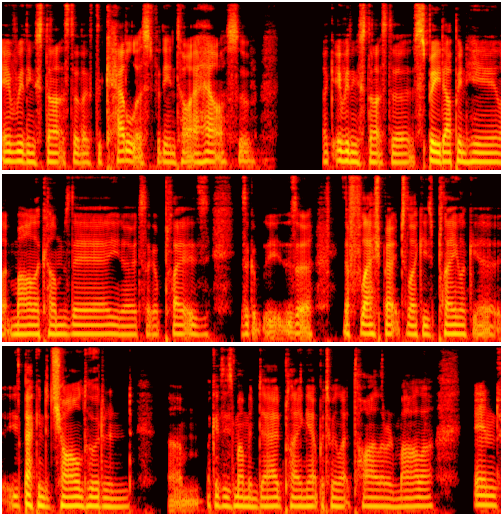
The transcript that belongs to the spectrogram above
everything starts to like the catalyst for the entire house of like everything starts to speed up in here. Like Marla comes there, you know, it's like a play. Is like a, there's a a flashback to like he's playing like a, uh, he's back into childhood and um, like it's his mum and dad playing out between like Tyler and Marla, and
